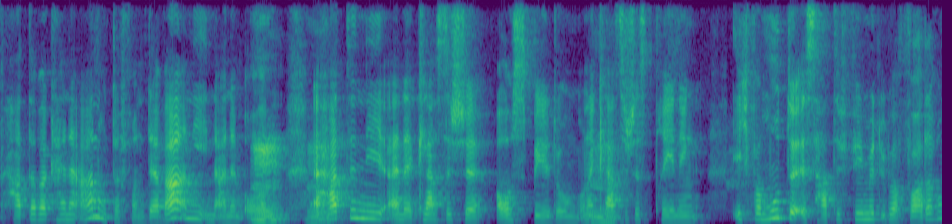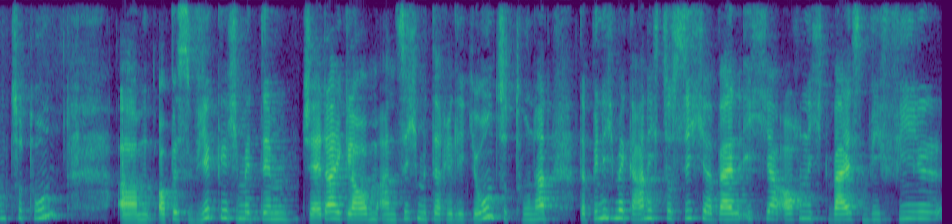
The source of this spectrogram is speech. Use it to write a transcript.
ja. hat aber keine Ahnung davon. Der war nie in einem Orden. Mhm, Er hatte nie eine klassische Ausbildung und ein Mhm. klassisches Training. Ich vermute, es hatte viel mit Überforderung zu tun. Ähm, ob es wirklich mit dem Jedi-Glauben an sich, mit der Religion zu tun hat, da bin ich mir gar nicht so sicher, weil ich ja auch nicht weiß, wie viel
